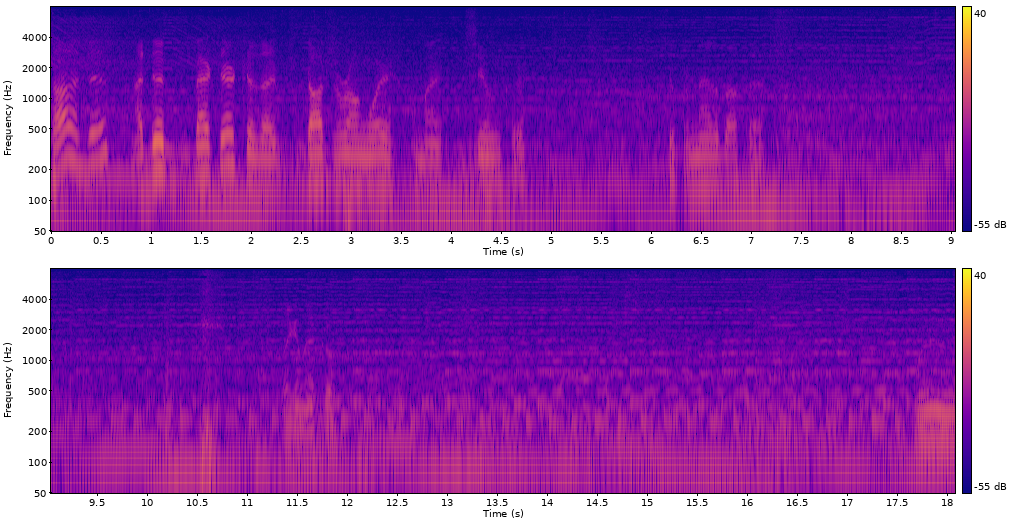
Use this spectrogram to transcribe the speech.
Thought I did. I did back there because I dodged the wrong way on my ceiling clear. Super mad about that. like an echo. Woo.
